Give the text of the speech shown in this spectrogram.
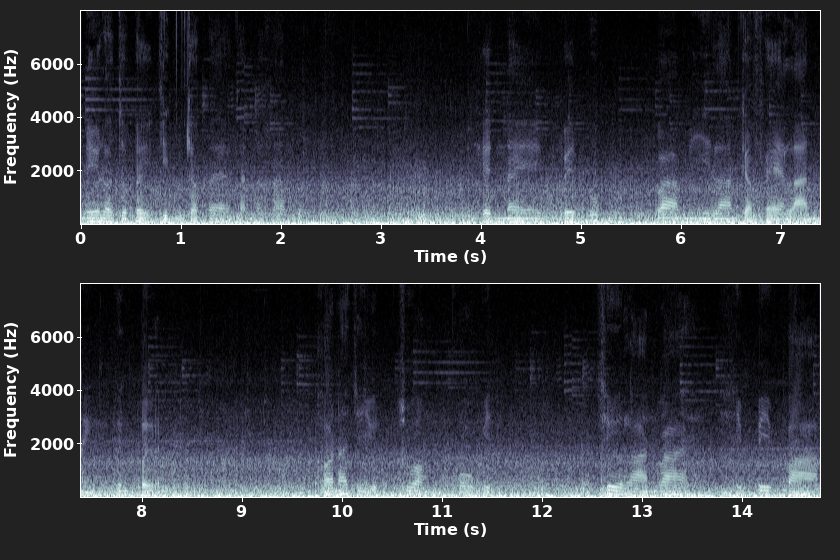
วันนี้เราจะไปกินกาแฟกันนะครับ เห็นใน Facebook ว่ามีร้านกาแฟร้านหนึ่งเพิ่งเปิด เขาน่าจะหยุดช่วงโควิด ชื่อร้านว่า Hippie Farm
